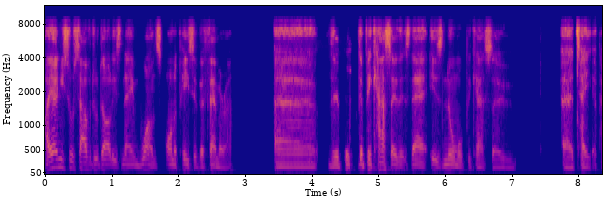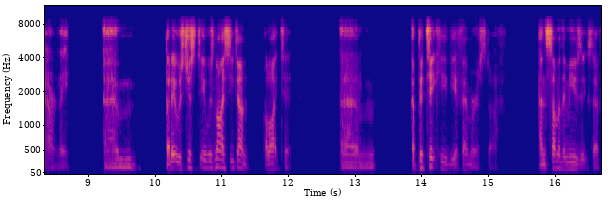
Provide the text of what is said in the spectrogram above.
I only saw Salvador Dali's name once on a piece of ephemera. Uh, the the Picasso that's there is normal Picasso uh, Tate apparently, um, but it was just it was nicely done. I liked it, um, uh, particularly the ephemera stuff and some of the music stuff.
